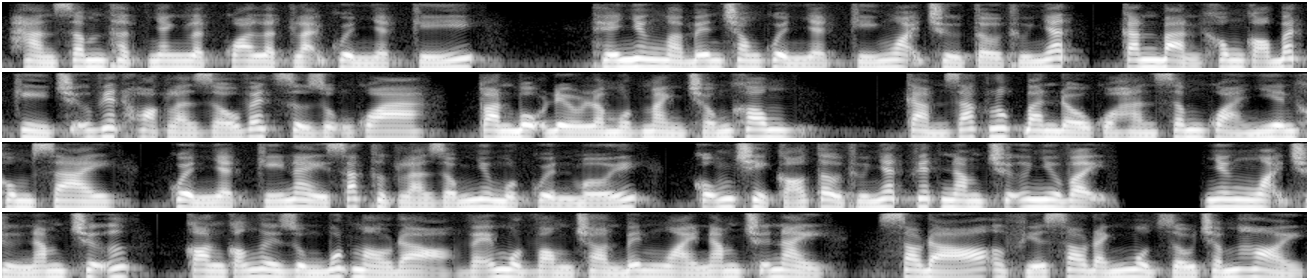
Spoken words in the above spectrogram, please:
Hàn Sâm thật nhanh lật qua lật lại quyển nhật ký. Thế nhưng mà bên trong quyển nhật ký ngoại trừ tờ thứ nhất, căn bản không có bất kỳ chữ viết hoặc là dấu vết sử dụng qua, toàn bộ đều là một mảnh trống không. Cảm giác lúc ban đầu của Hàn Sâm quả nhiên không sai, quyển nhật ký này xác thực là giống như một quyển mới, cũng chỉ có tờ thứ nhất viết năm chữ như vậy. Nhưng ngoại trừ năm chữ, còn có người dùng bút màu đỏ vẽ một vòng tròn bên ngoài năm chữ này, sau đó ở phía sau đánh một dấu chấm hỏi.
